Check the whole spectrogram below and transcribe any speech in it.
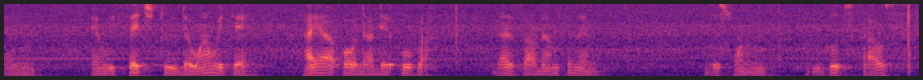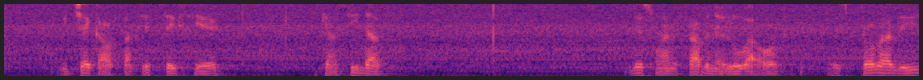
and, and we search to the one with the higher order the over. That's Southampton and this one. We go to house we check our statistics here can see that this one is having a lower odd. It's probably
